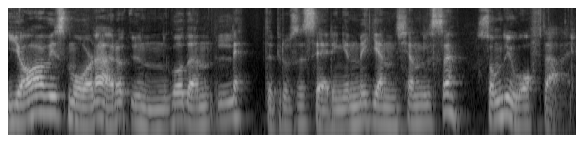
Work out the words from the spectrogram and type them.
Ja, hvis målet er å unngå den lette prosesseringen med gjenkjennelse, som det jo ofte er.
